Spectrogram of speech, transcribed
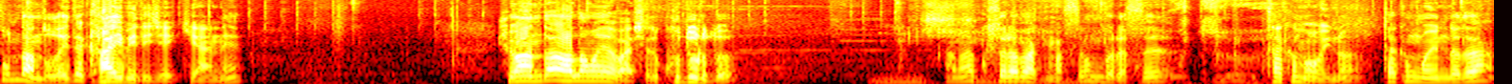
Bundan dolayı da kaybedecek yani. Şu anda ağlamaya başladı. Kudurdu. Ama kusura bakmasın burası takım oyunu. Takım oyunda da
